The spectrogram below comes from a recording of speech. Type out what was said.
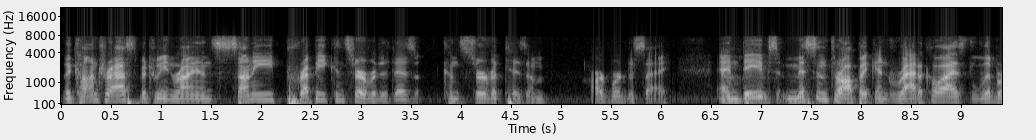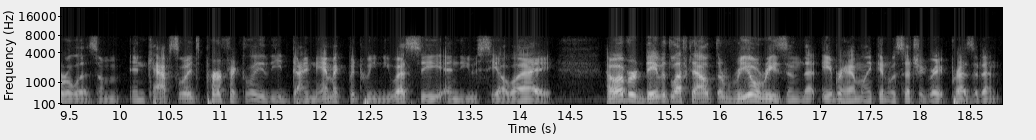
The contrast between Ryan's sunny, preppy conservatism, conservatism hard word to say, and Dave's misanthropic and radicalized liberalism encapsulates perfectly the dynamic between USC and UCLA. However, David left out the real reason that Abraham Lincoln was such a great president.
